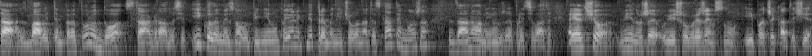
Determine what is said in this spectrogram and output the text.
та збавить температуру до 100 градусів. І коли ми знову піднімемо паяльник, не треба нічого натискати, можна заново ним вже працювати. А якщо він вже увійшов в режим сну і почекати ще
